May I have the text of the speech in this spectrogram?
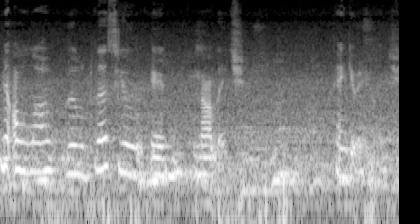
May Allah will bless you in knowledge. Thank you very much.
